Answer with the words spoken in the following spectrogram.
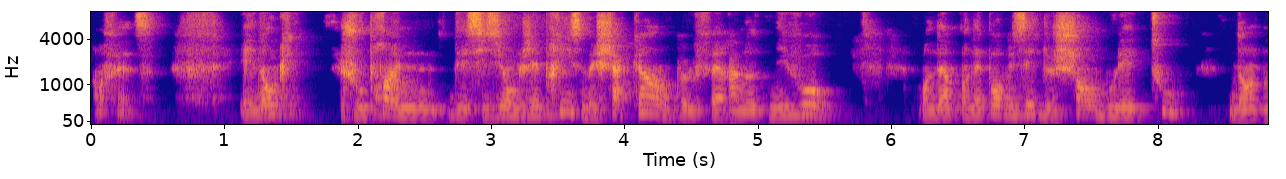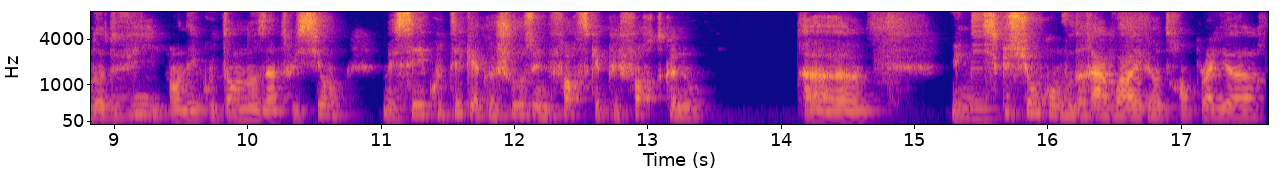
en fait. Et donc, je vous prends une décision que j'ai prise, mais chacun, on peut le faire à notre niveau. On n'est pas obligé de chambouler tout dans notre vie en écoutant nos intuitions, mais c'est écouter quelque chose, une force qui est plus forte que nous. Euh, une discussion qu'on voudrait avoir avec notre employeur,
